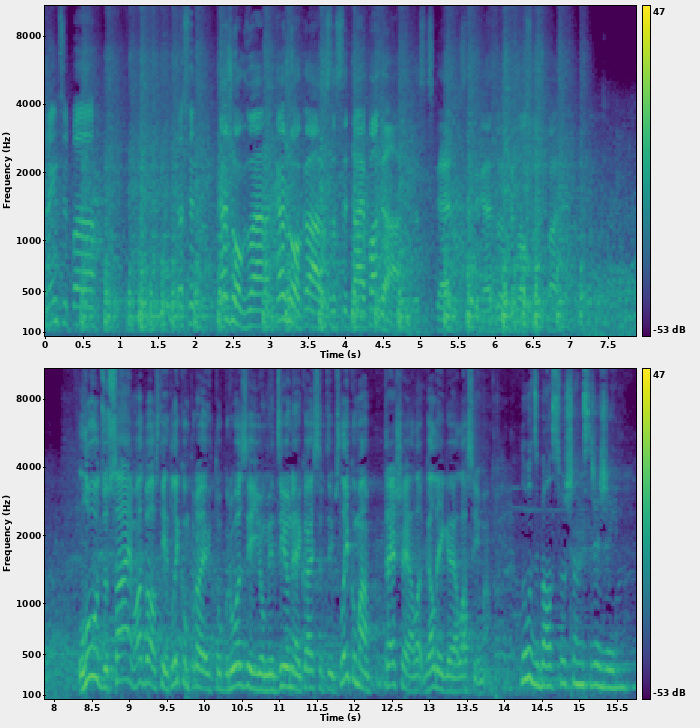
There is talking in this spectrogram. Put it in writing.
principā tas ir kažokārs, tas ir tā ir pagātne. Tas ir skaidrs, es tikai to, ka balsošu par. Lūdzu, Saimu atbalstīt likumprojektu grozījumi dzīvnieku aizsardzības likumā trešajā galīgajā lasījumā. Lūdzu, balsošanas režīmu.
